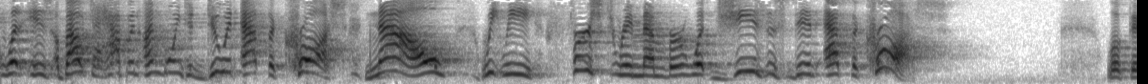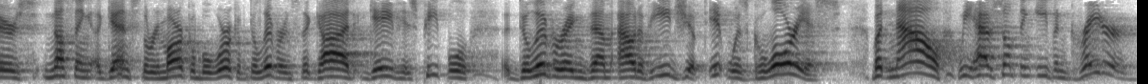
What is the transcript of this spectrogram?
what is about to happen. I'm going to do it at the cross. Now, we, we first remember what Jesus did at the cross. Look, there's nothing against the remarkable work of deliverance that God gave his people, delivering them out of Egypt. It was glorious. But now we have something even greater.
